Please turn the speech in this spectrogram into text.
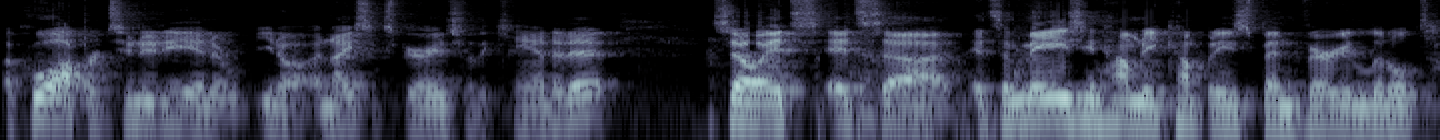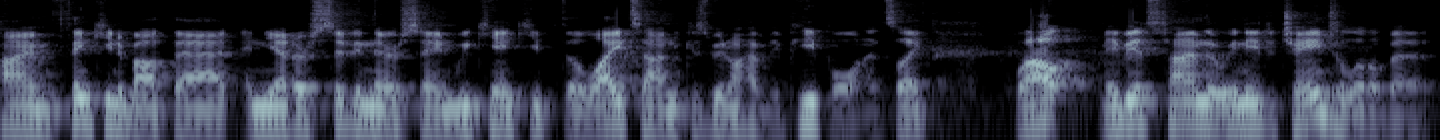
a cool opportunity and a you know a nice experience for the candidate. So it's it's uh, it's amazing how many companies spend very little time thinking about that, and yet are sitting there saying we can't keep the lights on because we don't have any people. And it's like, well, maybe it's time that we need to change a little bit.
